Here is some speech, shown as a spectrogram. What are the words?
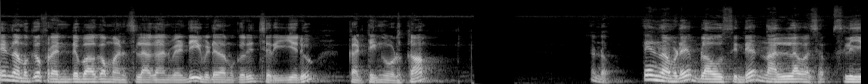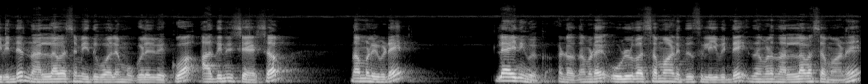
ഇനി നമുക്ക് ഫ്രണ്ട് ഭാഗം മനസ്സിലാകാൻ വേണ്ടി ഇവിടെ നമുക്കൊരു ചെറിയൊരു കട്ടിങ് കൊടുക്കാം. കണ്ടോ? ഇനി നമ്മുടെ ബ്ലൗസിന്റെ നല്ല വശം സ്ലീവിന്റെ നല്ല വശം ഇതുപോലെ മുകളിൽ വെക്കുക. അതിനുശേഷം നമ്മളിവിടെ ലൈനിങ് വെക്കുക. കണ്ടോ? നമ്മുടെ ഉൾവശമാണ് ഇത് സ്ലീവിന്റെ ഇത് നമ്മുടെ നല്ല വശമാണ്.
